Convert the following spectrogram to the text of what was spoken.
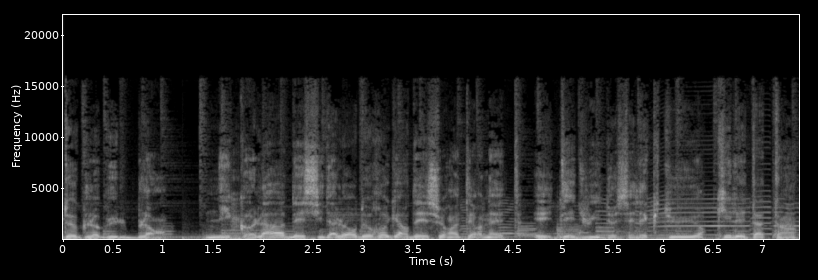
de globules blancs. Nicolas décide alors de regarder sur Internet et déduit de ses lectures qu'il est atteint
